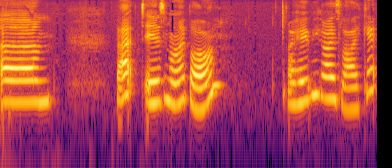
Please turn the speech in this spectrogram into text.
um, that is my barn. I hope you guys like it.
